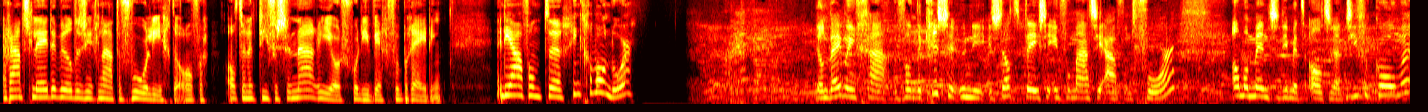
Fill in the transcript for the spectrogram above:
Raadsleden wilden zich laten voorlichten over alternatieve scenario's voor die wegverbreding. En die avond eh, ging gewoon door. Jan Wijminga van de ChristenUnie zat deze informatieavond voor. Allemaal mensen die met alternatieven komen.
